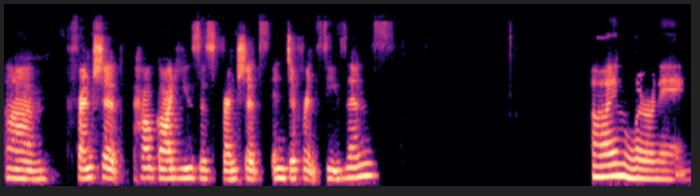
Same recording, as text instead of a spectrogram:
um, friendship, how God uses friendships in different seasons? I'm learning.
